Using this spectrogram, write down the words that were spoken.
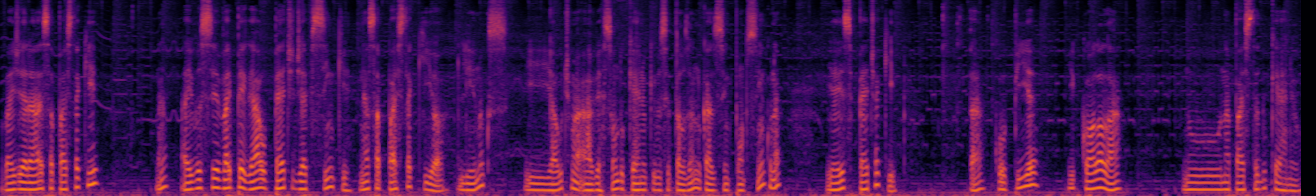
Vai gerar essa pasta aqui, né? Aí você vai pegar o patch de fsync nessa pasta aqui, ó, Linux e a última a versão do kernel que você está usando, no caso 5.5, né? E é esse patch aqui, tá? Copia e cola lá no, na pasta do kernel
